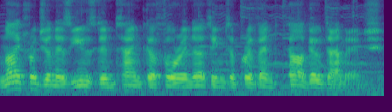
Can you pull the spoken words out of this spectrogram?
Nitrogen is used in tanker for inerting to prevent cargo damage.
